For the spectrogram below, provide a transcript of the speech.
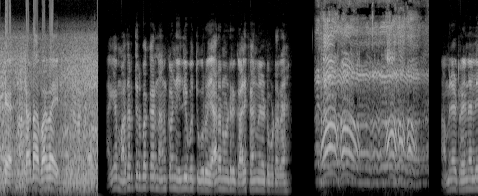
ಓಕೆ ಟಾಟಾ ಬಾಯ್ ಬಾಯ್ ಹಾಗೆ ಮಾತಾಡ್ತಿರ್ಬೇಕಾದ್ರೆ ನನ್ ಕಣ್ಣು ಇಲ್ಲಿ ಬತ್ತು ಗುರು. ಯಾರ ನೋಡ್ರಿ ಗಾಳಿ ಫ್ಯಾನ್ ಮೇಲೆ ಇಟ್ಬಿಟ್ಟಾರೆ. ಆಮೇಲೆ ಟ್ರೈನಲ್ಲಿ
